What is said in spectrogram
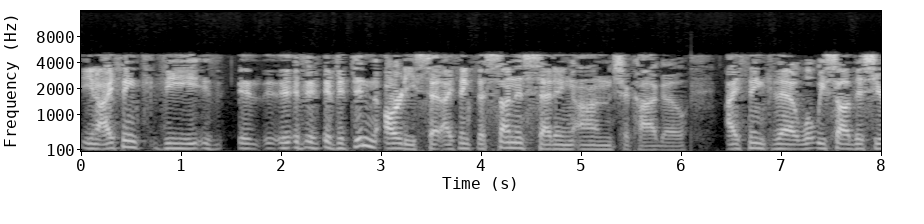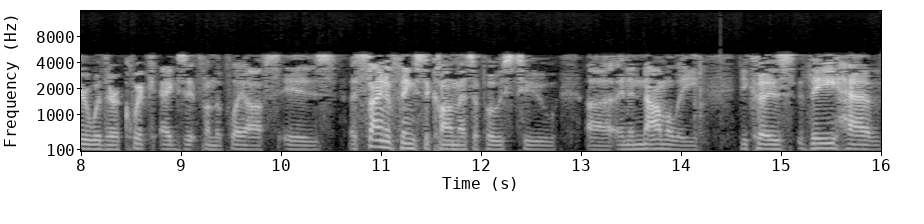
You know, I think the if, if, if it didn't already set, I think the sun is setting on Chicago. I think that what we saw this year with their quick exit from the playoffs is a sign of things to come, as opposed to uh, an anomaly because they have,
